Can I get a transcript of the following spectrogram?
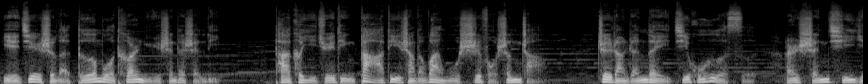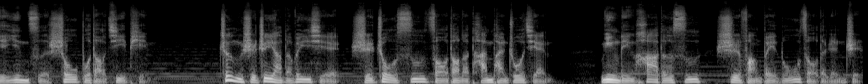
也揭示了德莫特尔女神的神力，她可以决定大地上的万物是否生长，这让人类几乎饿死，而神奇也因此收不到祭品。正是这样的威胁，使宙斯走到了谈判桌前，命令哈德斯释放被掳走的人质。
